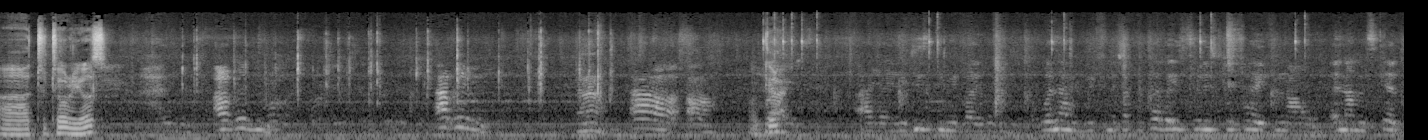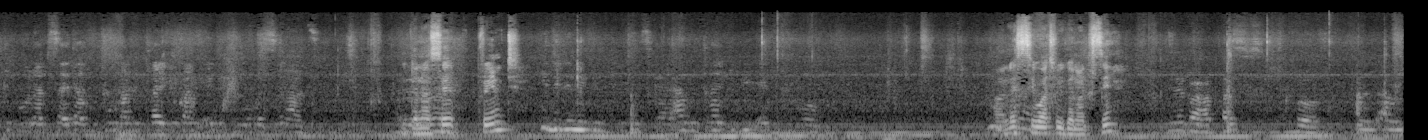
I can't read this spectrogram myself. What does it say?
Uh, tutorials. Abim. Ah, ah. okay I, when I'm finished, to fight now, and I'm scared to go. I come and try to come anything over Sirat. You're gonna say print? He didn't even print this guy. I will try to be able to uh, Let's see what we're gonna see. I will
